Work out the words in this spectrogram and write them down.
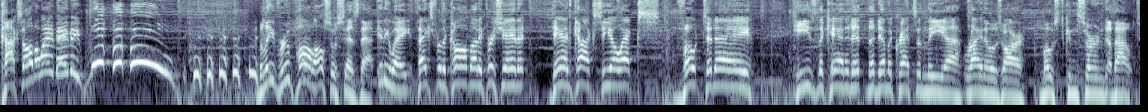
Cox all the way, baby! Woo-hoo-hoo! I believe RuPaul also says that. Anyway, thanks for the call, buddy. Appreciate it. Dan Cox, COX, vote today. He's the candidate the Democrats and the uh, RINOs are most concerned about.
